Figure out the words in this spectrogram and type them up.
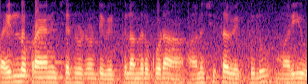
రైల్లో ప్రయాణించేటటువంటి వ్యక్తులందరూ కూడా అనుచిత వ్యక్తులు మరియు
